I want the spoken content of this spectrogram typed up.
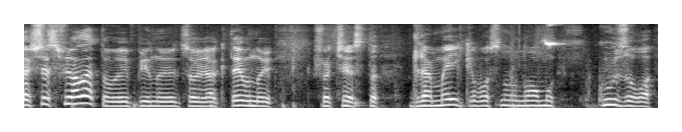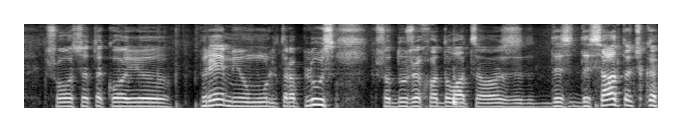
Та ще з фіолетовою піною цією активною, що чисто для мийки в основному кузова, що ось такою преміум ультра плюс, що дуже ходова, це ось дес- десяточка,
